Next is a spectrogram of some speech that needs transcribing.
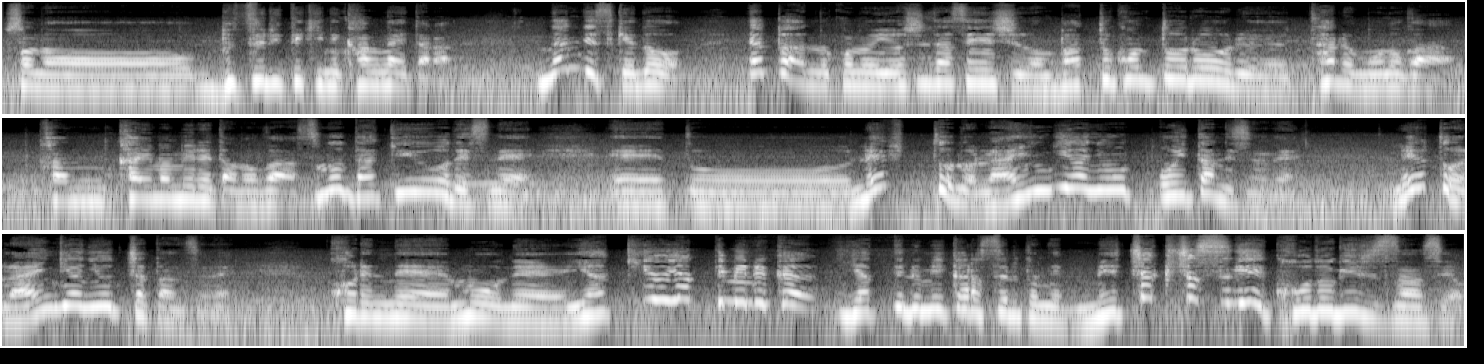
その、物理的に考えたら。なんですけど、やっぱあの、この吉田選手のバットコントロールたるものが、かん垣間見れたのが、その打球をですね、えっ、ー、と、レフトのライン際に置いたんですよね。レフトのライン際に打っちゃったんですよね。これね、もうね、野球やってみるか、やってる身からするとね、めちゃくちゃすげえ行動技術なんですよ。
